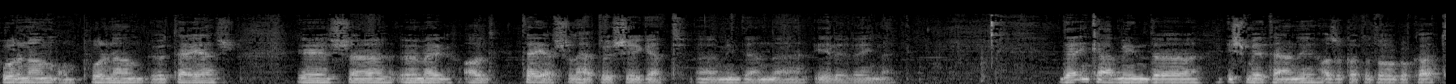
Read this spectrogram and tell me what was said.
purnam, on purnam, ő teljes, és ő meg ad teljes lehetőséget minden élőlénynek. De inkább mind ismételni azokat a dolgokat,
